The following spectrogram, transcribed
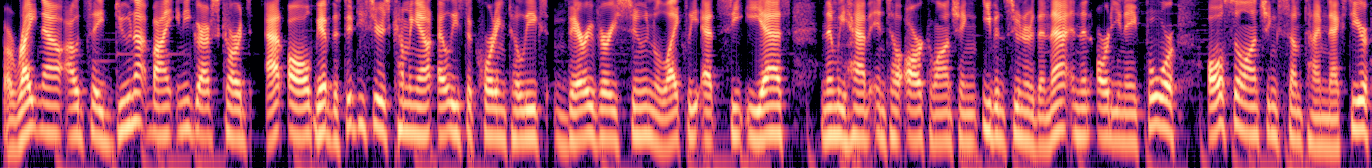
but right now I would say do not buy any graphics cards at all. We have the 50 series coming out at least according to leaks, very, very soon, likely at CES. And then we have Intel Arc launching even sooner than that. And then RDNA 4 also launching sometime next year.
